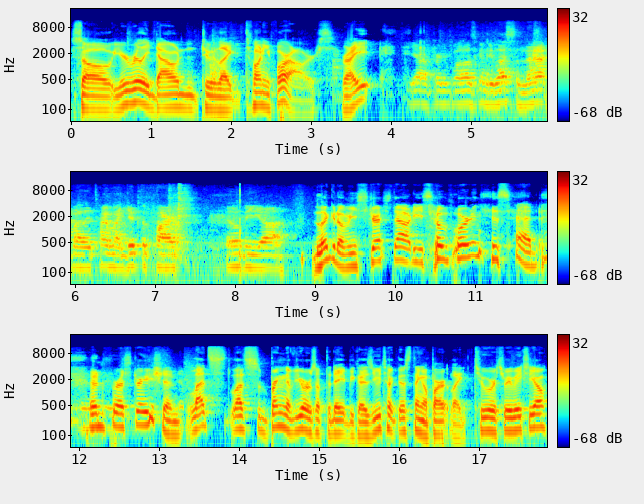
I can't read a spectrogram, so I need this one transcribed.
So you're really down to like 24 hours, right? Yeah, pretty well. It's gonna be less than that by the time I get the parts. It'll be uh, Look at him, he's stressed out. He's supporting his head in frustration. Let's let's bring the viewers up to date because you took this thing apart like two or three weeks ago.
